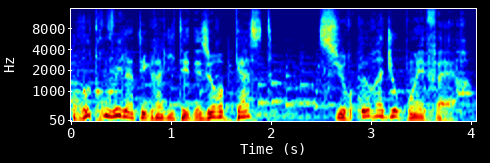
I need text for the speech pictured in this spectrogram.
Retrouvez l'intégralité des Europecast sur euradio.fr.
